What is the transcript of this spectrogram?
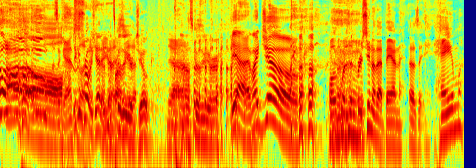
Oh, That's okay. You can probably get it. I'm Yeah. That's because of your Probably joke. Yeah. That's because of your. yeah, my joke. Well, what is it? Bruce, you know that band? Uh, is it Haim?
